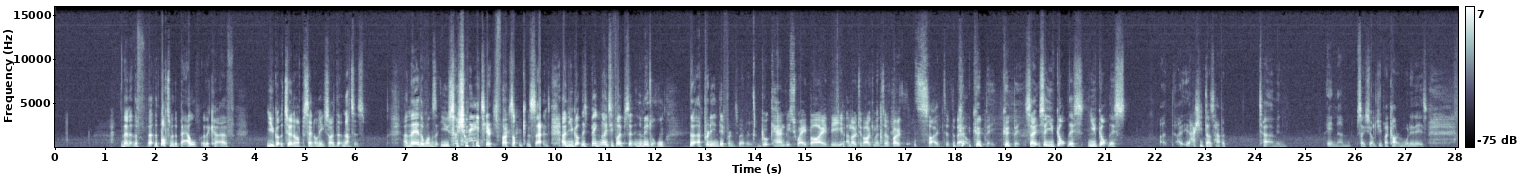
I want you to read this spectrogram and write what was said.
And then at the at the bottom of the bell of the curve, you've got the two and a half percent on each side that are nutters. And they're the ones that use social media, as far as I'm concerned. And you've got this big 95% in the middle that are pretty indifferent to everything. but can be swayed by the emotive arguments of both sides of the bell. Could, could be, could be. So, so you've got this. You've got this. Uh, it actually does have a term in in um, sociology, but I can't remember what it is.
